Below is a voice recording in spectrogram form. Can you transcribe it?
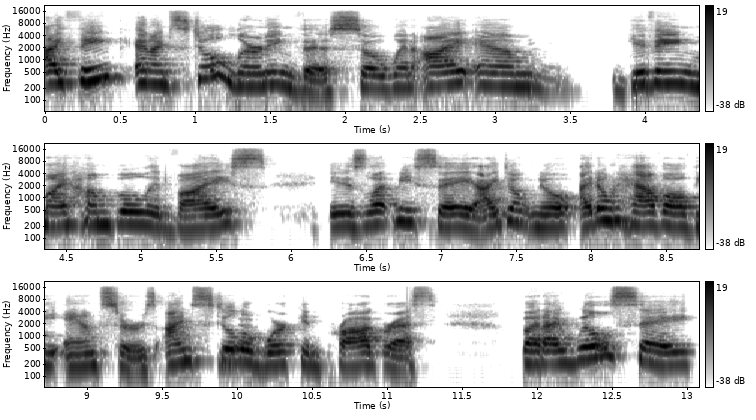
I think, and I'm still learning this. So when I am Mhm. giving my humble advice, is let me say, I don't know, I don't have all the answers. I'm still a work in progress. But I will say,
